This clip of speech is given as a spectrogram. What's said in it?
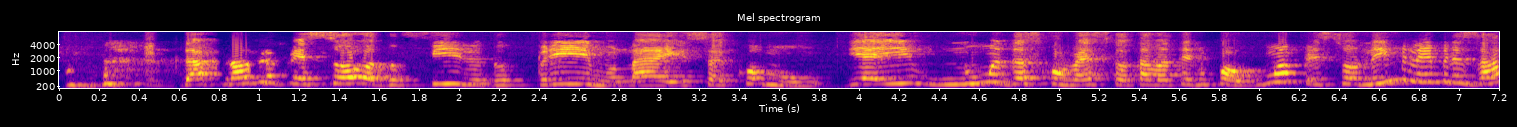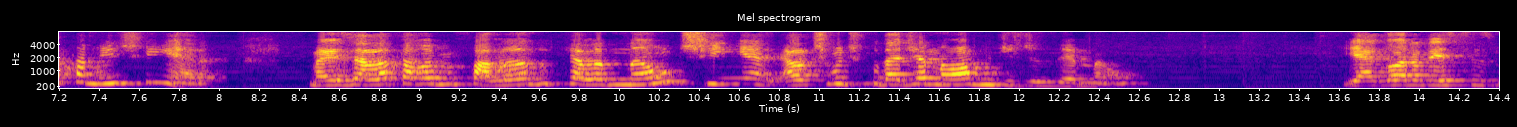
da própria pessoa, do filho, do primo, né? Isso é comum. E aí, numa das conversas que eu tava tendo com alguma pessoa, nem me lembro exatamente quem era mas ela estava me falando que ela não tinha, ela tinha uma dificuldade enorme de dizer não. E agora, nesses,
